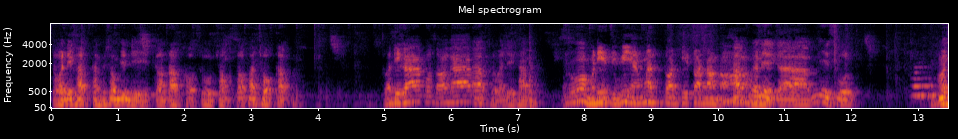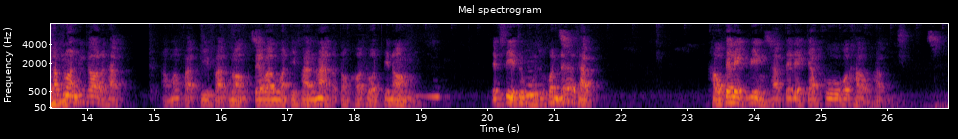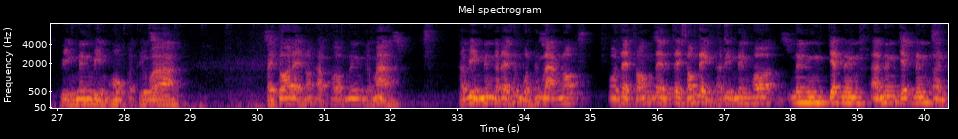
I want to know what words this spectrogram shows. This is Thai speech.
สวัสดีครับท่านผู้ชมยินดีต้อนรับเข้าสู่ช่องสอพาโชคครับสวัสดีครับพศครับ ครับสวัสดีครับ โอ้มื้อนี้สิมีหยังมาตอนพี่ตอนน้องเนาะครับเมื่อนี้ก็มีสูตรหวยคำนวณที่เก้าแหละครับ เอามาฝากพี่ฝากน้อง แต่ว่างวดที่พันมากก็ต้องขอโทษพี่น้องเอฟซีทุกผู้ทุกคนเด้อครับ เขาแต่เล็กวิ่งครับ แต่เล็กจับคู่ว่าเขาครับ วิ่งหนึ่งวิ่งหกก็ถือว่า ไปต่อได้เนาะครับพอหนึ่งกับมาถ้าวิ่งหนึ่งก็ได้ทั้งบนทั้งล่างเนาะโอ้ได้สองได้ได้สองเด้งถ้าวิ่งหนึ่งเพราะหนึ่งเจ็ดหนึ่งอ่าหนึ่งเจ็ดหนึ่งเออ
